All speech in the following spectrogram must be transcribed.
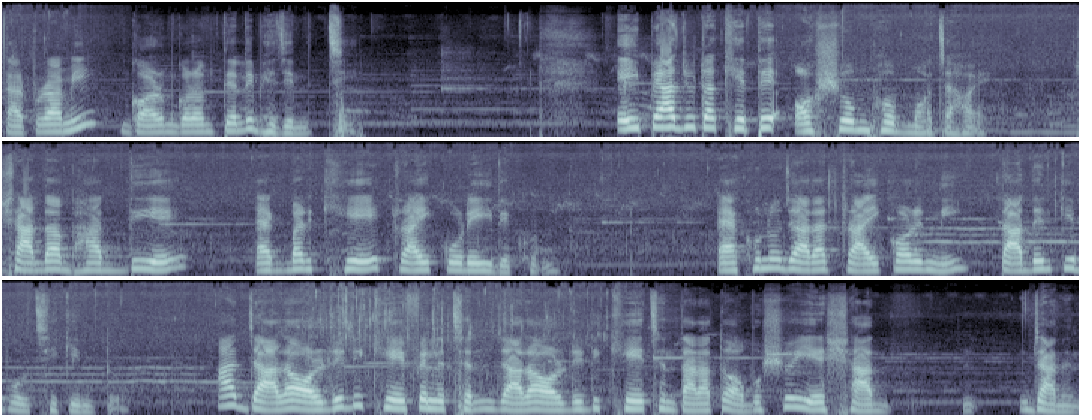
তারপর আমি গরম গরম তেলে ভেজে নিচ্ছি। এই পেঁয়াজুটা খেতে অসম্ভব মজা হয়। সাদা ভাত দিয়ে একবার খেয়ে ট্রাই করেই দেখুন। এখনও যারা ট্রাই করেননি, তাদেরকে বলছি কিন্তু। আর যারা অলরেডি খেয়ে ফেলেছেন, যারা অলরেডি খেয়েছেন, তারা তো অবশ্যই এর স্বাদ জানেন।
